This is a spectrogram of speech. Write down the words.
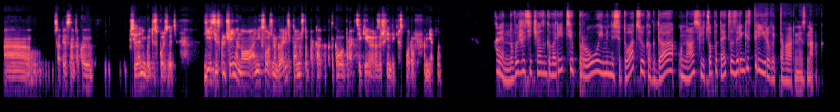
соответственно, такой псевдоним будет использовать. Есть исключения, но о них сложно говорить, потому что пока как таковой практики разрешения таких споров нету. Карен, но вы же сейчас говорите про именно ситуацию, когда у нас лицо пытается зарегистрировать товарный знак.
